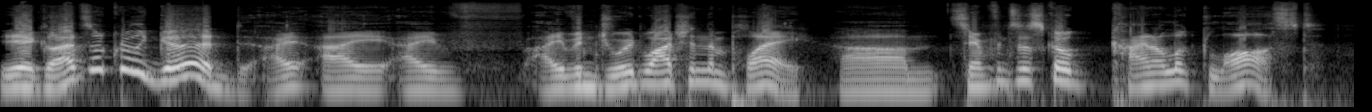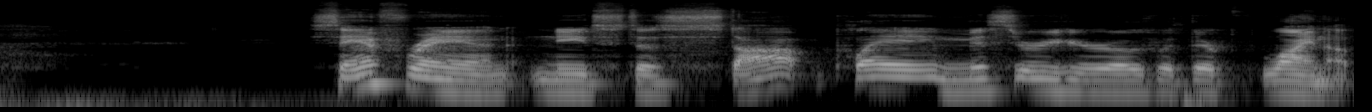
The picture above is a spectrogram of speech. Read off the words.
Yeah, Glads look really good. I, I I've I've enjoyed watching them play. Um, San Francisco kind of looked lost. San Fran needs to stop playing mystery heroes with their lineup. all right?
